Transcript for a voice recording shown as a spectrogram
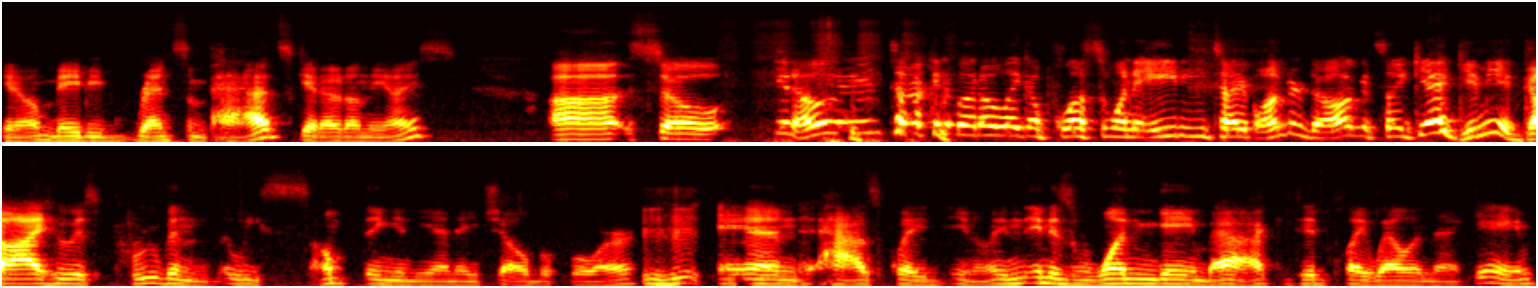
You know, maybe rent some pads, get out on the ice. Uh, so you know, talking about a, like a plus 180 type underdog. It's like, yeah, give me a guy who has proven at least something in the NHL before Mm-hmm. and has played, you know, in, in his one game back, did play well in that game.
